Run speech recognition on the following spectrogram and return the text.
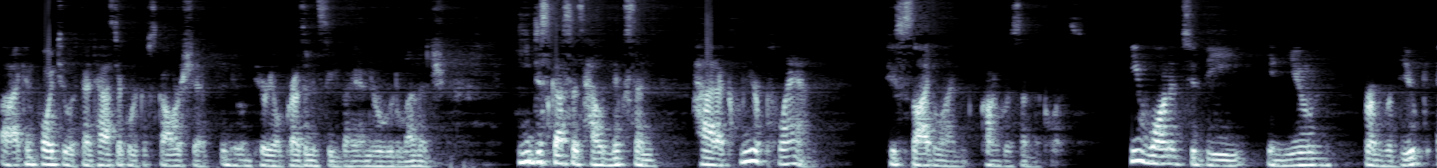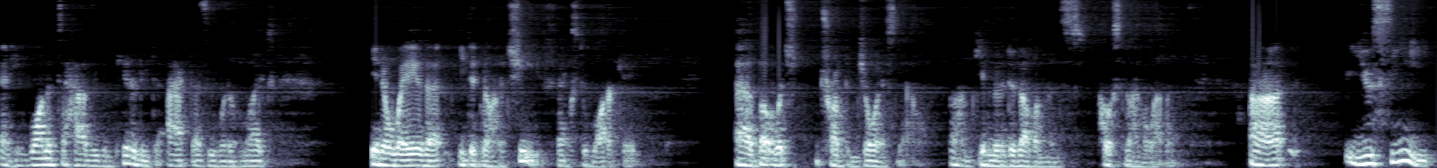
uh, I can point to a fantastic work of scholarship, The New Imperial Presidency by Andrew Rudalevige, he discusses how Nixon had a clear plan to sideline Congress and the courts. He wanted to be immune from rebuke and he wanted to have the impunity to act as he would have liked in a way that he did not achieve thanks to Watergate, uh, but which Trump enjoys now, um, given the developments post 9 11. Uh, you see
